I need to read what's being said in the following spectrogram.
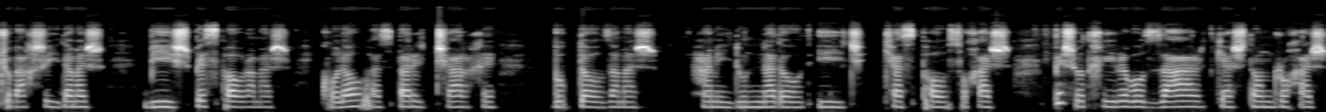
چو بخشیدمش بیش بسپارمش کلاه از بر چرخ بگدازمش. همیدون نداد ایچ کس پاسخش بشد خیره و زرد گشت آن رخش.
